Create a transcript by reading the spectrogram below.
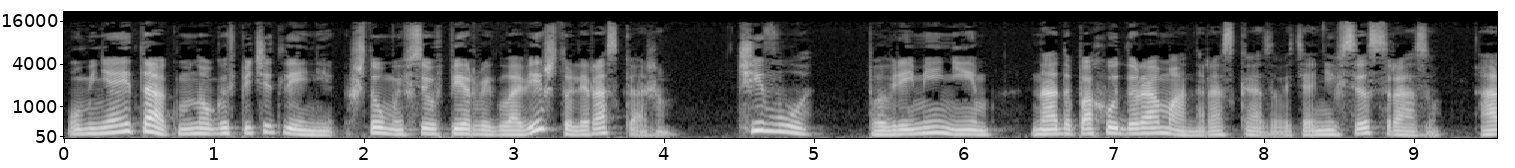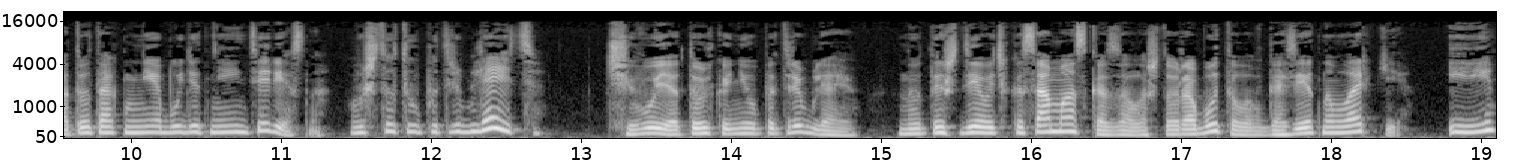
У меня и так много впечатлений. Что мы все в первой главе, что ли, расскажем? Чего? Повременим. Надо по ходу романа рассказывать, а не все сразу. А то так мне будет неинтересно. Вы что-то употребляете? Чего я только не употребляю. Ну ты ж, девочка, сама сказала, что работала в газетном ларьке. И?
